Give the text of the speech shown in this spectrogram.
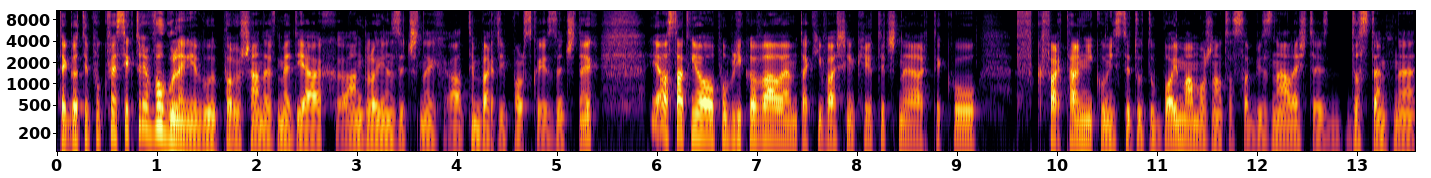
tego typu kwestie, które w ogóle nie były poruszane w mediach anglojęzycznych, a tym bardziej polskojęzycznych. Ja ostatnio opublikowałem taki właśnie krytyczny artykuł w kwartalniku Instytutu Bojma. Można to sobie znaleźć. To jest dostępne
